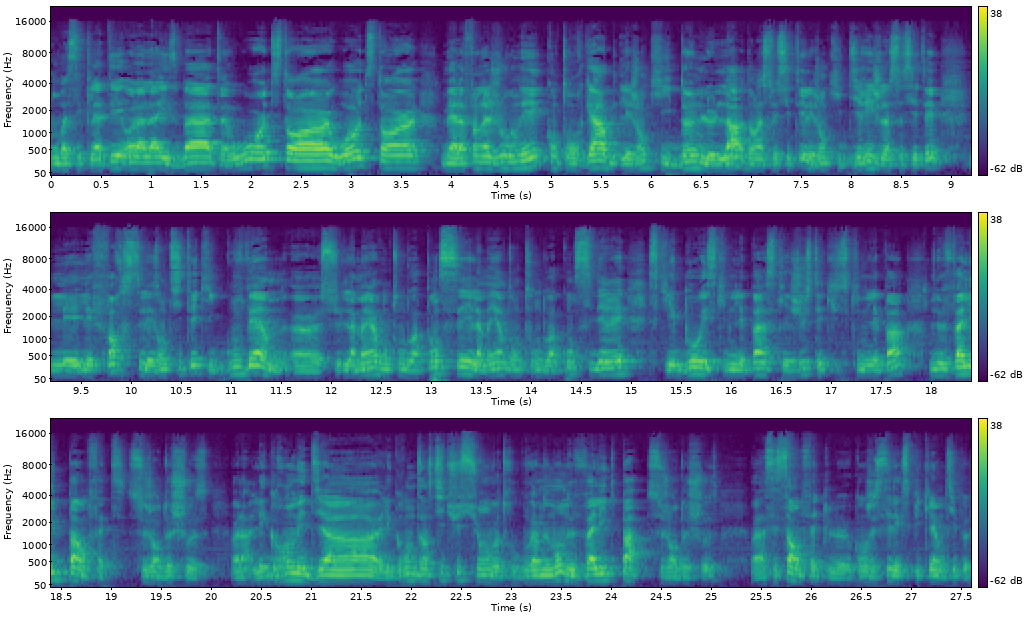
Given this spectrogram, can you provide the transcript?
on va s'éclater, oh là là, ils se battent, World Star, World Star. Mais à la fin de la journée, quand on regarde les gens qui donnent le là dans la société, les gens qui dirigent la société, les, forces, les entités qui gouvernent euh, la manière dont on doit penser, la manière dont on doit considérer ce qui est beau et ce qui ne l'est pas, ce qui est juste et ce qui ne l'est pas, ne valident pas en fait ce genre de choses. Voilà, les grands médias, les grandes institutions, votre gouvernement ne valident pas ce genre de choses. Voilà, c'est ça en fait le, quand j'essaie d'expliquer un petit peu.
